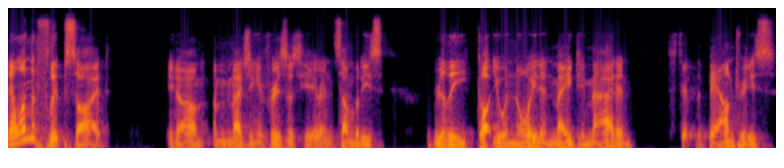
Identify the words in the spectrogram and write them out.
Now, on the flip side, you know, I'm, I'm imagining if Riz was here and somebody's really got you annoyed and made you mad and stepped the boundaries,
